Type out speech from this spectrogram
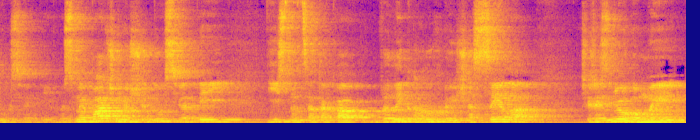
Дух Святий. Ось ми бачимо, що Дух Святий дійсно це така велика рухаюча сила. Через нього ми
